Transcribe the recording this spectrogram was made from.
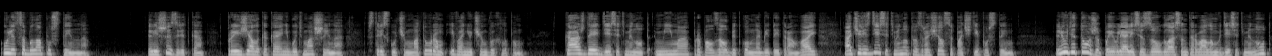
Улица была пустынна. Лишь изредка проезжала какая-нибудь машина с трескучим мотором и вонючим выхлопом. Каждые десять минут мимо проползал битком набитый трамвай, а через десять минут возвращался почти пустым. Люди тоже появлялись из-за угла с интервалом в десять минут.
